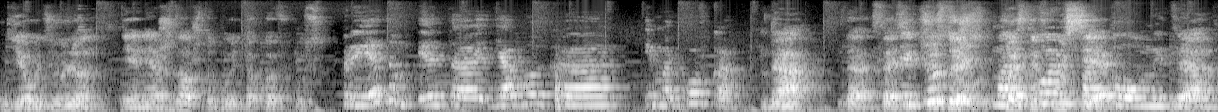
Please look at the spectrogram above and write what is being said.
Я удивлен. Я не ожидал, что будет такой вкус. При этом это яблоко и морковка. Да, да, кстати, Ты чувствуешь чувствуешь, морковь послевкусие? потом идет. Да.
